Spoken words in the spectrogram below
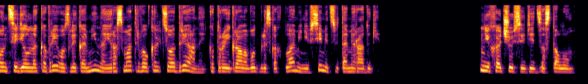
Он сидел на ковре возле камина и рассматривал кольцо Адрианы, которое играло в отблесках пламени всеми цветами радуги. «Не хочу сидеть за столом»,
